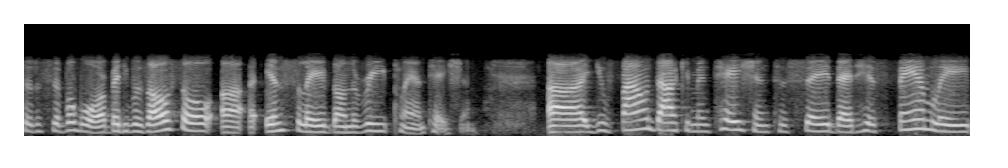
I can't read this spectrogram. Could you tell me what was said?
the Civil War, but he was also uh, enslaved on the Reed plantation. Uh, you found documentation to say that his family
